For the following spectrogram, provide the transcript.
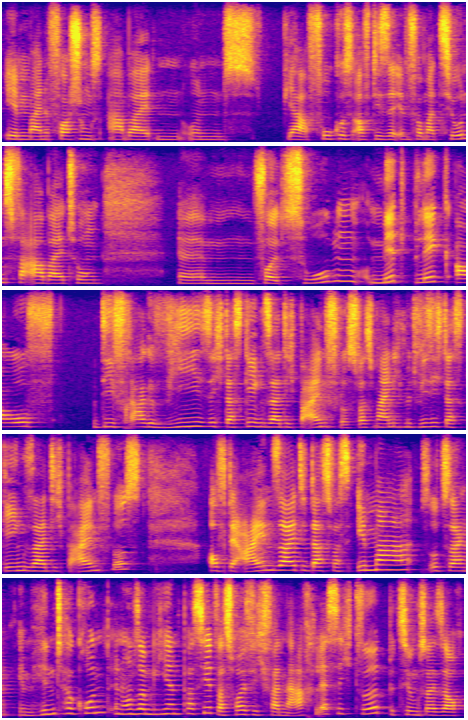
eben meine Forschungsarbeiten und ja, Fokus auf diese Informationsverarbeitung ähm, vollzogen, mit Blick auf die Frage, wie sich das gegenseitig beeinflusst. Was meine ich mit, wie sich das gegenseitig beeinflusst? Auf der einen Seite das, was immer sozusagen im Hintergrund in unserem Gehirn passiert, was häufig vernachlässigt wird, beziehungsweise auch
